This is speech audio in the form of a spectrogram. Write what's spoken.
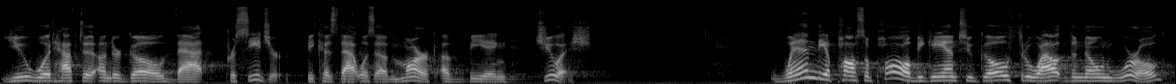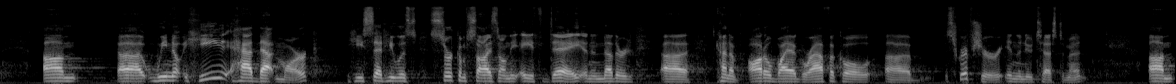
you would have to undergo that procedure because that was a mark of being Jewish. When the Apostle Paul began to go throughout the known world, um, uh, we know he had that mark. He said he was circumcised on the eighth day in another uh, kind of autobiographical uh, scripture in the New Testament. Um,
